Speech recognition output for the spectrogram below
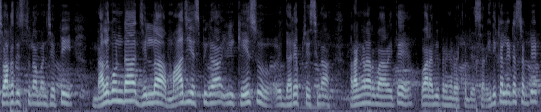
స్వాగతిస్తున్నామని చెప్పి నల్గొండ జిల్లా మాజీ ఎస్పీగా ఈ కేసు దర్యాప్తు చేసిన రంగనాథ్ వారు అయితే అభిప్రాయం వ్యక్తం చేస్తారు ఇది లేటెస్ట్ అప్డేట్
